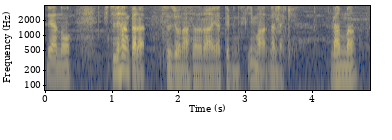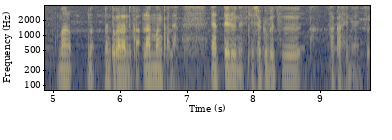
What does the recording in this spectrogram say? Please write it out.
であの7時半から通常の朝ドラやってるんです。けど今なんだっけ「らんまん」まななんとかなんとか「らんまん」からやってるんですけど植物博士のやつ。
